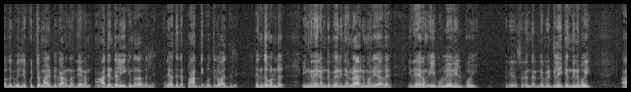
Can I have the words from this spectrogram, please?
അതൊരു വലിയ കുറ്റമായിട്ട് കാണുന്ന അദ്ദേഹം ആദ്യം തെളിയിക്കേണ്ടത് അതല്ലേ? അദ്ദേഹത്തിന്റെ പാർട്ടിക്ക് ഉത്തരവാദിത്തമില്ലേ എന്തുകൊണ്ട് ഇങ്ങനെ രണ്ടുപേരും ഞങ്ങളാരും അറിയാതെ ഇദ്ദേഹം ഈ പുള്ളേരിയിൽ പോയി? സുരേന്ദ്രന്റെ വീട്ടിലേക്ക് എന്തിനു പോയി? ആ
